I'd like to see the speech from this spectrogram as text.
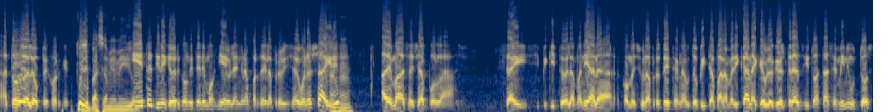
a todo López, Jorge. ¿Qué le pasa, mi amigo? Y esto tiene que ver con que tenemos niebla en gran parte de la provincia de Buenos Aires. Además, allá por las seis y piquito de la mañana comenzó una protesta en la autopista panamericana que bloqueó el tránsito hasta hace minutos.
